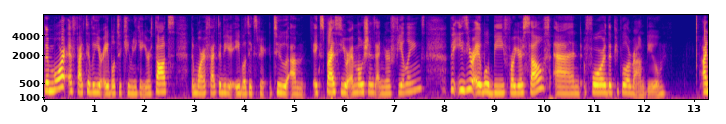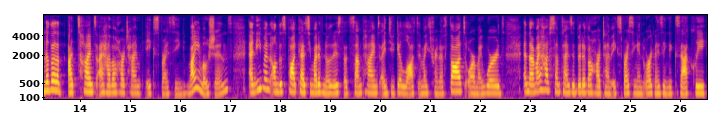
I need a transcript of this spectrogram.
The more effectively you're able to communicate your thoughts, the more effectively you're able to, exper- to um, express your emotions and your feelings, the easier it will be for yourself and for the people around you. I know that at times I have a hard time expressing my emotions. And even on this podcast, you might have noticed that sometimes I do get lost in my train of thoughts or my words, and that I might have sometimes a bit of a hard time expressing and organizing exactly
